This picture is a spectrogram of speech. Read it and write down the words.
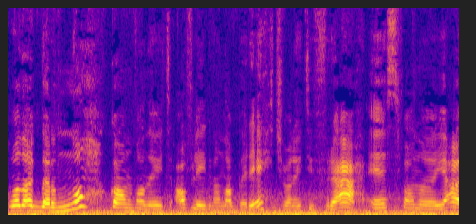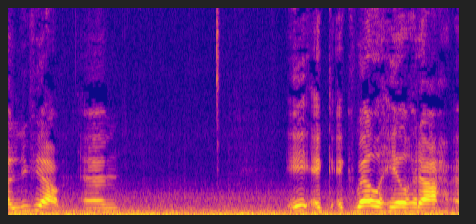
wat ik daar nog kan vanuit afleiden van dat berichtje, vanuit die vraag, is van uh, ja, Olivia. Um, ik, ik wil heel graag uh,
